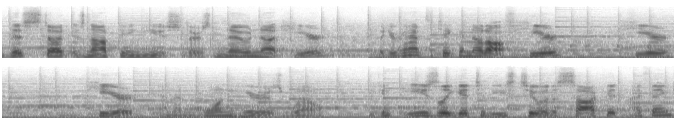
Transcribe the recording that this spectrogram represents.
This stud is not being used, so there's no nut here, but you're going to have to take a nut off here, here, here, and then one here as well. Can easily get to these two with a socket, I think,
